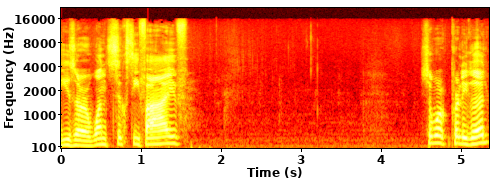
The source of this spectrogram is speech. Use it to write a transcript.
these are 165. Should work pretty good.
